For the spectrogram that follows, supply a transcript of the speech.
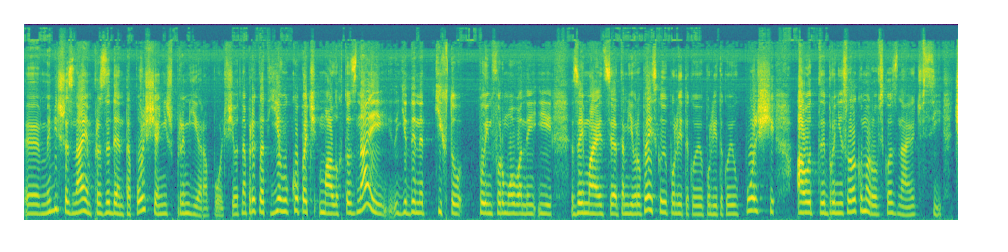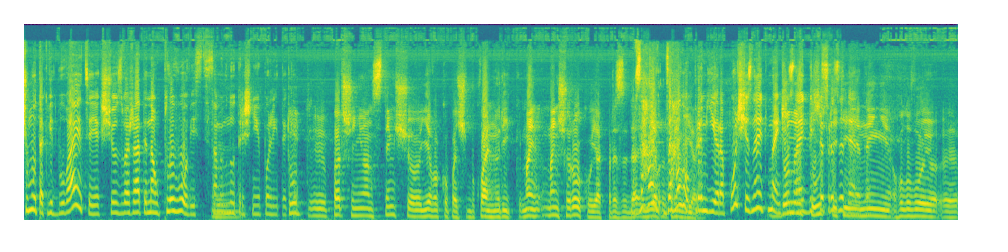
е, ми більше знаємо президента Польщі, ніж прем'єра Польщі. От, наприклад, Єву Копач мало хто знає, єдине ті, хто поінформований і займається там європейською політикою, політикою в Польщі. А от Броніслава Комаровського знають всі. Чому так відбувається, якщо зважати на впливовість саме внутрішньої політики? Тут е, перший нюанс з тим, що Єва Копач буквально рік, менше року як президент. Загал, загалом прем'єра Польщі знають менше, Дональд знають більше Туск, який є нині головою, е,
